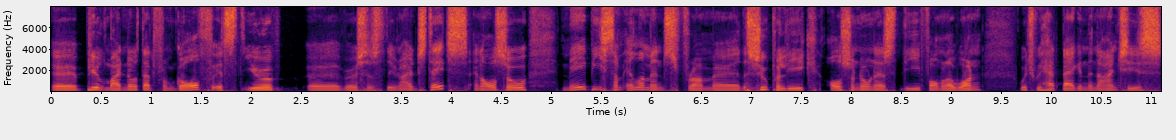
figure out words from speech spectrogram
Uh, people might know that from golf. It's Europe uh, versus the United States, and also maybe some elements from uh, the Super League, also known as the Formula One, which we had back in the 90s.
